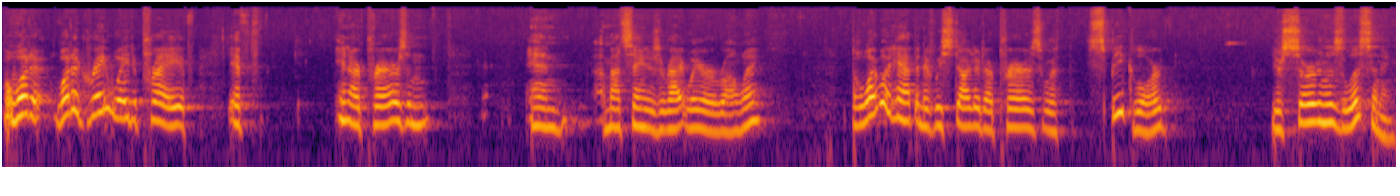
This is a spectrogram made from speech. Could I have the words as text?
But what a, what a great way to pray if, if in our prayers, and, and I'm not saying there's a right way or a wrong way, but what would happen if we started our prayers with, Speak, Lord, your servant is listening?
